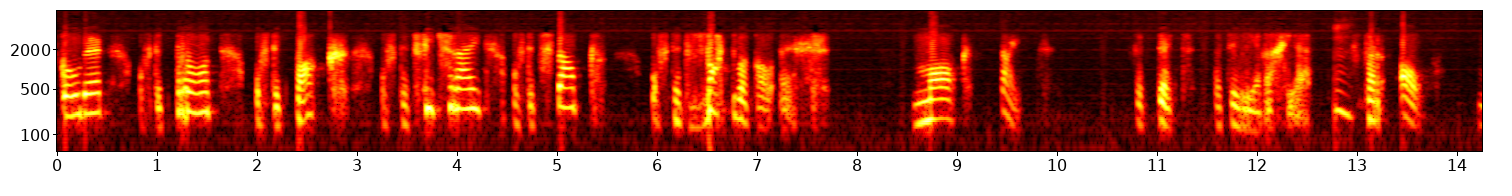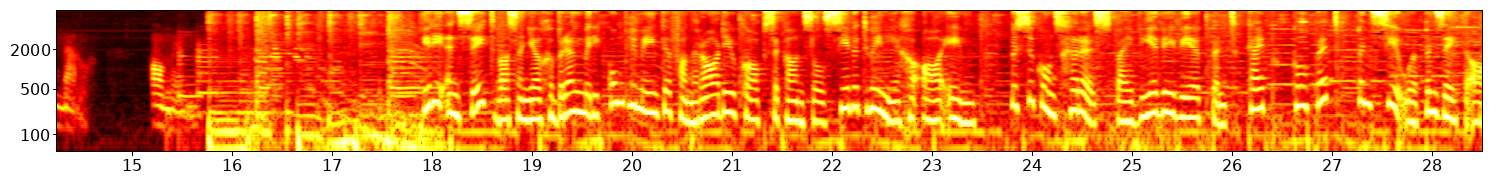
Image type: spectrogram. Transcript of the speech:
skilder of dit praat of dit bak of dit fietsry of dit stap of dit wat ook al is. Maak tyd vir dit wat jou lewe gee. Mm. Vir al nou. Amen. Hierdie inset was aan jou gebring met die komplimente van Radio Kaapse Kansel 729 AM. Besoek ons gerus by www.cape pulpit.co.za.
